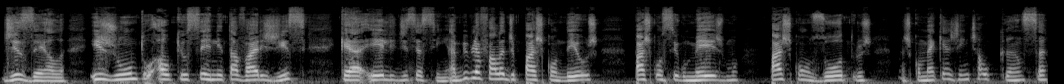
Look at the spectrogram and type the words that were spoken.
diz ela. E junto ao que o Cerni Tavares disse, que é, ele disse assim: a Bíblia fala de paz com Deus, paz consigo mesmo, paz com os outros, mas como é que a gente alcança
